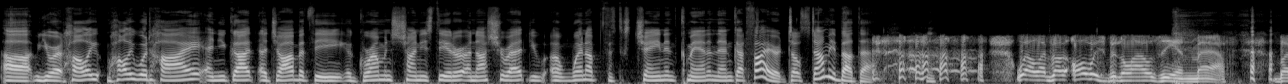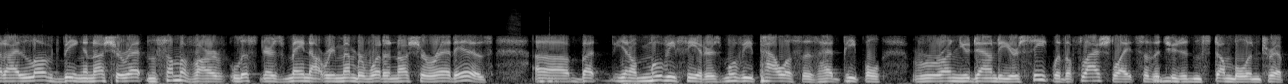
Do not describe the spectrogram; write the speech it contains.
Uh, you were at Holly, Hollywood High, and you got a job at the Grauman's Chinese Theater, a usherette. You uh, went up the chain in command, and then got fired. Tell, tell me about that. Well, I've always been lousy in math, but I loved being an usherette, and some of our listeners may not remember what an usherette is. Uh, but you know, movie theaters, movie palaces had people run you down to your seat with a flashlight so that you mm-hmm. didn't stumble and trip.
